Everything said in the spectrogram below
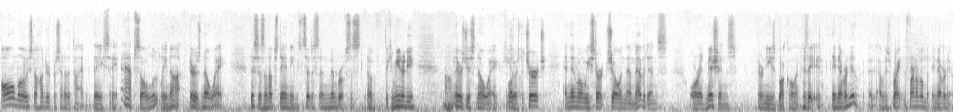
Almost 100% of the time, they say, absolutely not. There is no way. This is an upstanding citizen, member of, of the community. Um, there's just no way. He Well- goes to church, and then when we start showing them evidence or admissions, their knees buckle because they, it, they never knew. I was right in front of them, but they never knew.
